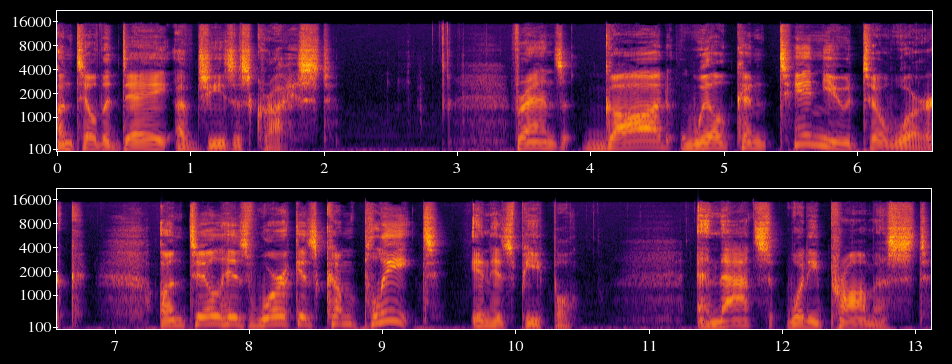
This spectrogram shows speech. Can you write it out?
until the day of Jesus Christ. Friends, God will continue to work until his work is complete in his people. And that's what he promised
